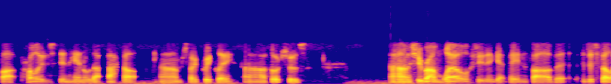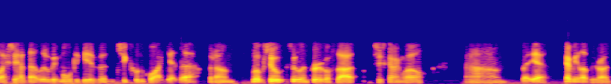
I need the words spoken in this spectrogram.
but probably just didn't handle that back up um, so quickly. Uh, I thought she was. Uh, she ran well. She didn't get beaten far, but it just felt like she had that little bit more to give, and she couldn't quite get there. But um, look, she'll she'll improve off that. She's going well. Um, but yeah, gave me a lovely ride.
